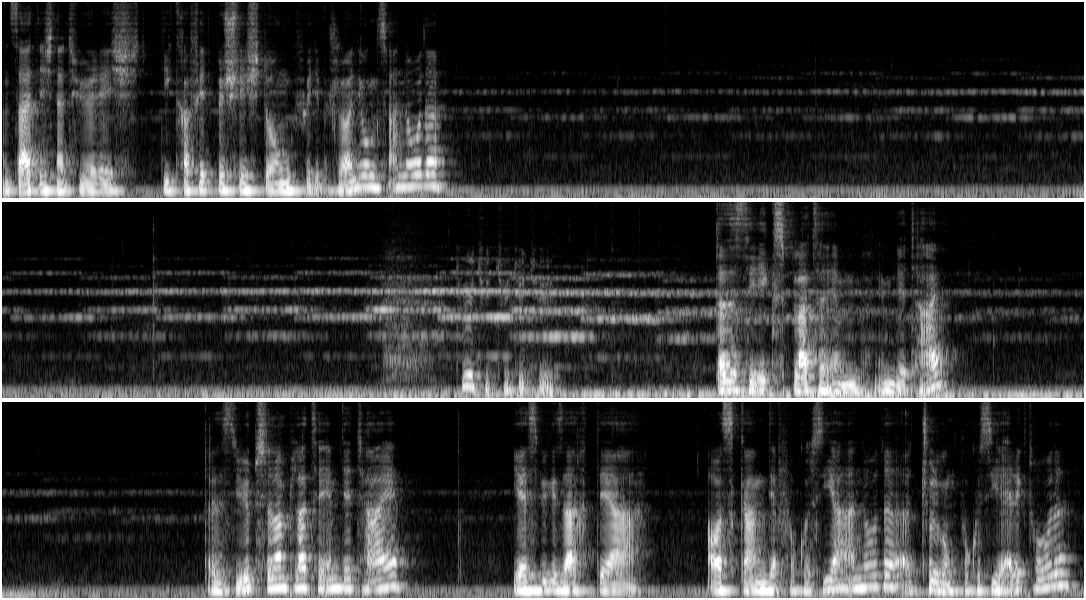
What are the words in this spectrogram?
und seitlich natürlich die Graphitbeschichtung für die Beschleunigungsanode. Das ist die X-Platte im, im Detail. Das ist die Y-Platte im Detail. Hier ist wie gesagt der Ausgang der Fokussieranode, Entschuldigung, Fokussierelektrode.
